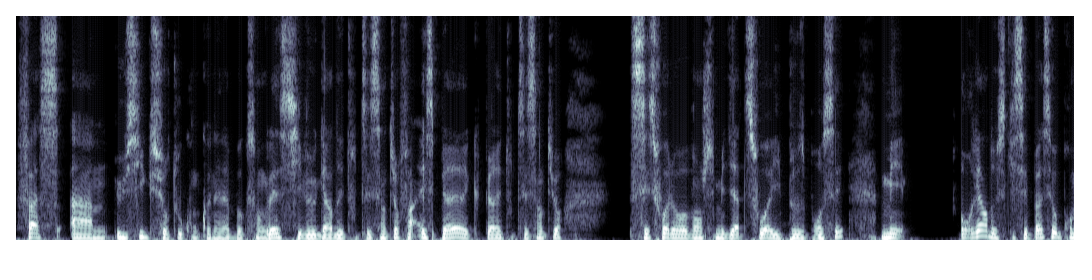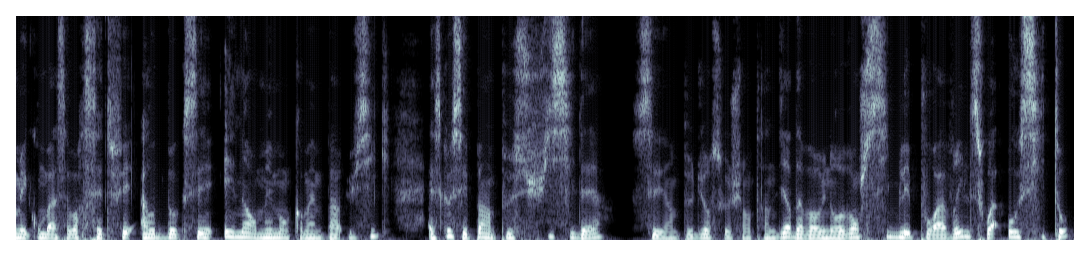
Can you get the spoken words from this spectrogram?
face à euh, Usyk, surtout qu'on connaît la boxe anglaise. S'il veut garder toutes ses ceintures, enfin espérer récupérer toutes ses ceintures, c'est soit la revanche immédiate, soit il peut se brosser. Mais au regard de ce qui s'est passé au premier combat, à savoir s'être fait outboxer énormément quand même par Usyk, est-ce que c'est pas un peu suicidaire c'est un peu dur ce que je suis en train de dire, d'avoir une revanche ciblée pour avril, soit aussitôt.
